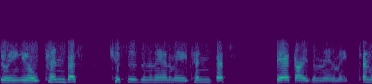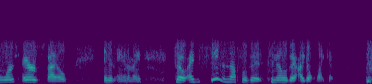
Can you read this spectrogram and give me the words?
doing, you know, ten best kisses in an anime, ten best bad guys in an anime, ten worst hairstyles in an anime. So I've seen enough of it to know that I don't like it.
